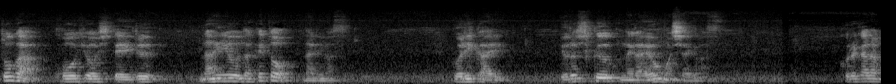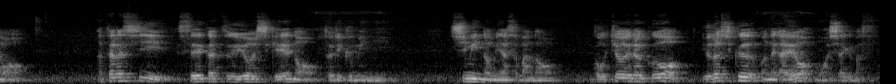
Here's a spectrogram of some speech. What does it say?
都が公表している内容だけとなります。ご理解よろしくお願いを申し上げます。これからも新しい生活様式への取り組みに市民の皆様のご協力をよろしくお願いを申し上げます。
